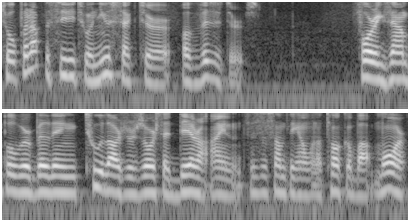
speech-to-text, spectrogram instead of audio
to open up the city to a new sector of visitors. For example, we're building two large resorts at Deira Islands. This is something I want to talk about more,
